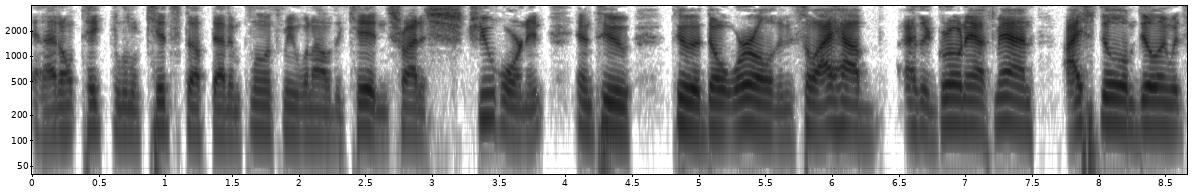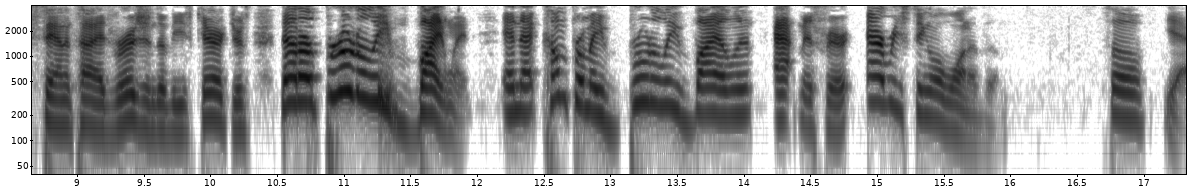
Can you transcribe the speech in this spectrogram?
and I don't take the little kid stuff that influenced me when I was a kid and try to shoehorn it into to the adult world. And so I have as a grown ass man I still am dealing with sanitized versions of these characters that are brutally violent and that come from a brutally violent atmosphere, every single one of them. So, yeah.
